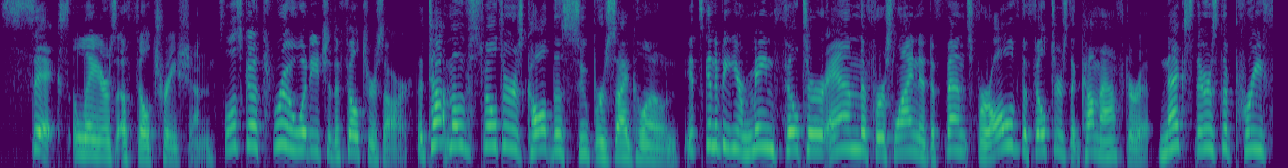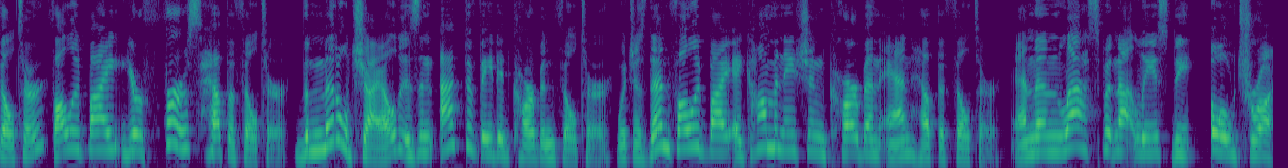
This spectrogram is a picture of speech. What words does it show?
six layers of filtration. So let's go through what each of the filters are. The topmost filter is called the Super Cyclone. It's going to be your main filter and the first line of defense for all of the filters that come after it. Next, there's the pre-filter, followed by your first HEPA filter. The middle child is an activated carbon filter, which is then followed by a combination carbon and HEPA filter. And then last but not least, the Ultra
